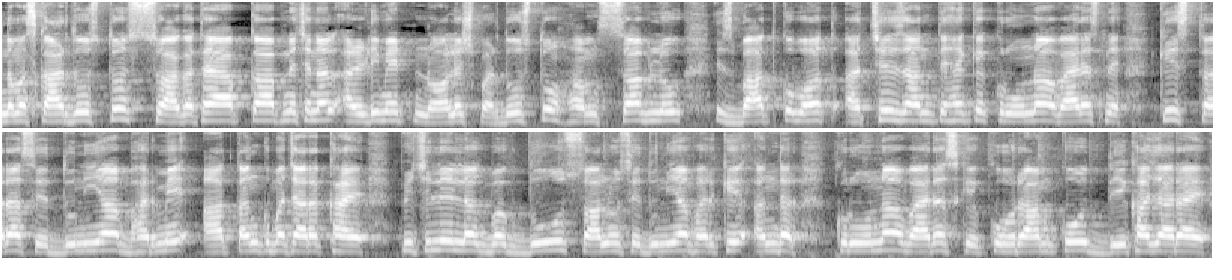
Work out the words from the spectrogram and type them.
नमस्कार दोस्तों, स्वागत है आपका अपने चैनल अल्टीमेट नॉलेज पर। दोस्तों, हम सब लोग इस बात को बहुत अच्छे से जानते हैं कि कोरोना वायरस ने किस तरह से दुनिया भर में आतंक मचा रखा है। पिछले लगभग दो सालों से दुनिया भर के अंदर कोरोना वायरस के कोहराम को देखा जा रहा है,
